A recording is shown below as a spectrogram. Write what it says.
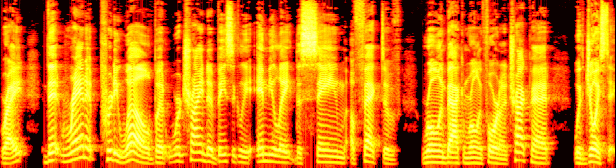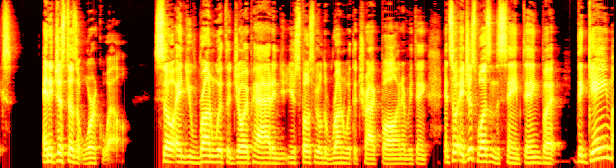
right? That ran it pretty well, but we're trying to basically emulate the same effect of rolling back and rolling forward on a trackpad with joysticks, and it just doesn't work well. So, and you run with the joypad, and you're supposed to be able to run with the trackball and everything. And so it just wasn't the same thing. But the game,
